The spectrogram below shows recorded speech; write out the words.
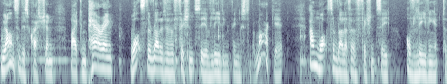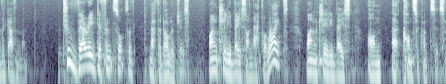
we answer this question by comparing what's the relative efficiency of leaving things to the market and what's the relative efficiency of leaving it to the government. Two very different sorts of methodologies. One clearly based on natural rights, one clearly based on uh, consequences.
